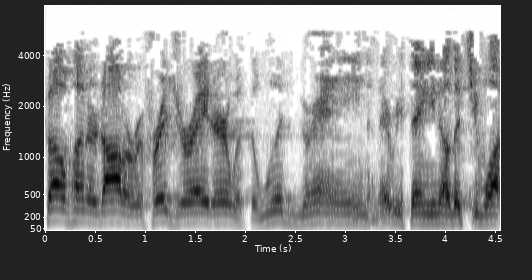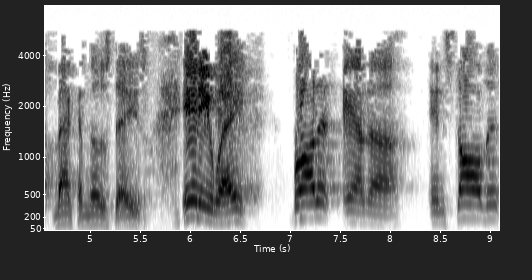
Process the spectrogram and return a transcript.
$1,200 refrigerator with the wood grain and everything, you know, that you want back in those days. Anyway, brought it and, uh, installed it.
